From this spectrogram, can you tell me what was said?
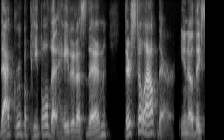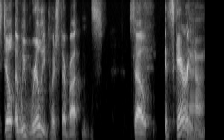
that group of people that hated us then they're still out there you know they still and we really push their buttons so it's scary. Yeah,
